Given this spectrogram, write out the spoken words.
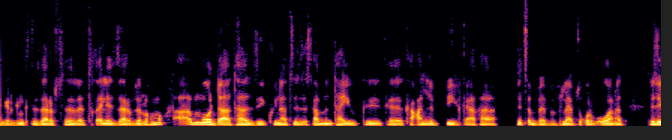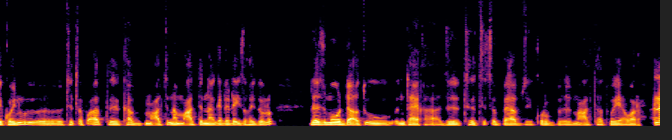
ነገር ግን ክትዛረብ ስለትኽእል እየ ዝዛረብ ዘለኩ እሞ ኣብ መወዳእታ እዚ ኩናት እዚ ሳብ ምንታይ እዩ ክዓልብ ኢልካ ኢካ ትፅበ ብፍላይ ኣብዚ ቁርብ እዋናት ተዘይኮይኑ እቲ ጥፍኣት ካብ መዓልቲ ናብ መዓልቲ እናገደደ እዩ ዝኸይ ዘሎ ስለዚ መወዳእትኡ እንታይ ኢኻ ትፅበ ኣብዚ ቁርብ መዓልትታት ወይ ኣዋርሕ ኣነ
